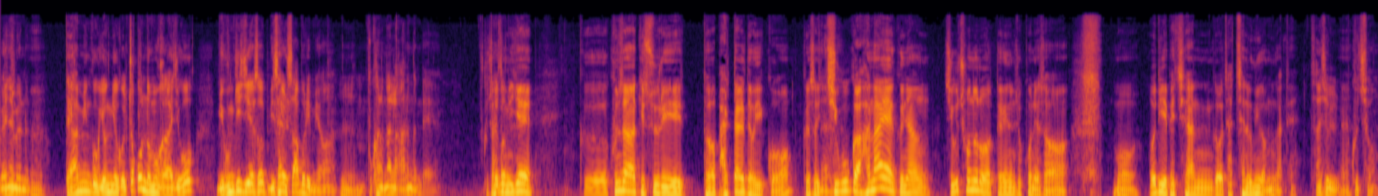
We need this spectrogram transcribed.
왜냐면은 대한민국 영역을 조금 넘어가 가지고 미군 기지에서 미사일 쏴버리면 음, 북한은 날아가는 건데. 그죠. 하여튼 이게 그 군사 기술이 더 발달되어 있고 그래서 네. 지구가 하나의 그냥 지구촌으로 되어 있는 조건에서 뭐 어디에 배치한 거 자체는 의미가 없는 것 같아. 사실 네. 그렇죠.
